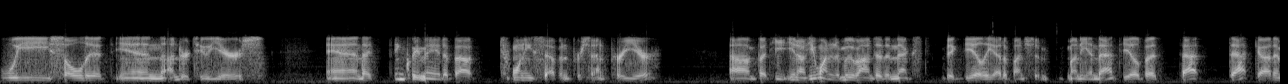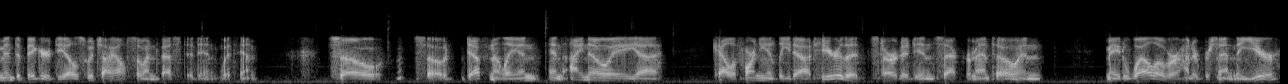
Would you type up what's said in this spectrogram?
we sold it in under two years, and I think we made about 27 percent per year. Um, but he, you know, he wanted to move on to the next big deal. He had a bunch of money in that deal, but that that got him into bigger deals, which I also invested in with him. So, so definitely, and and I know a uh, California lead out here that started in Sacramento and made well over 100% in a year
